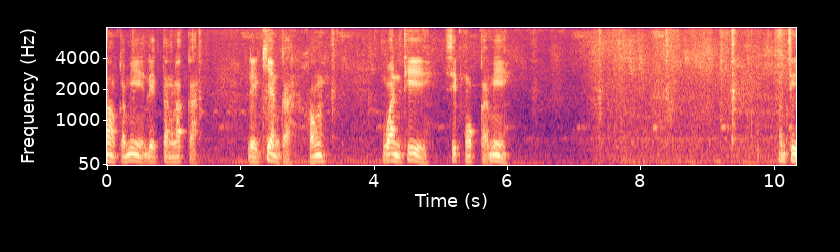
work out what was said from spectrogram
นอกก็มีเลขตั้งรักกะเลขเคียงกะของวันที่สิบหกก็มี วันที่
